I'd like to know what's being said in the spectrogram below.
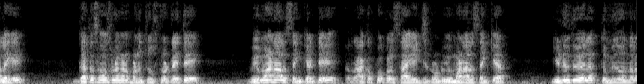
అలాగే గత సంవత్సరం కనుక మనం చూసుకున్నట్లయితే విమానాల సంఖ్య అంటే రాకపోకలు సాగించినటువంటి విమానాల సంఖ్య ఎనిమిది వేల తొమ్మిది వందల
